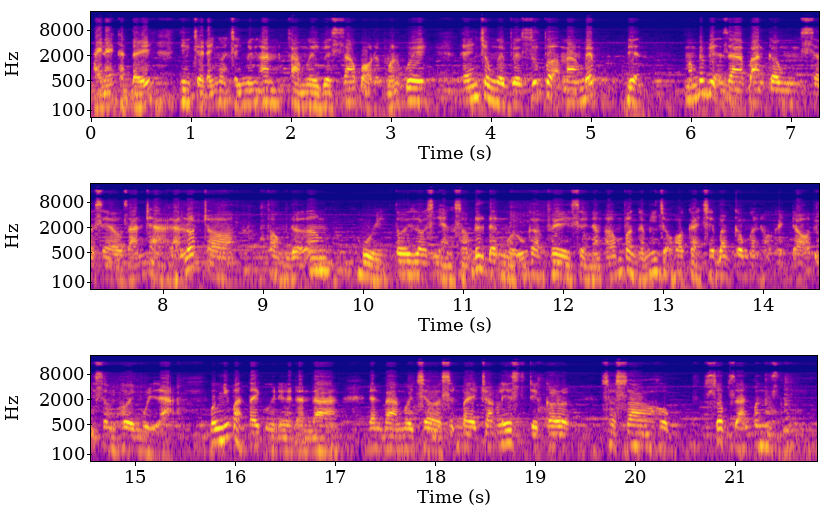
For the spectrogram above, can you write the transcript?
ai nấy thật đấy, nhưng trời đánh còn tránh miếng ăn, phàm người Việt sao bỏ được món quê. Thế anh chồng người Việt giúp vợ mang bếp điện, mang bếp điện ra ban công xèo xèo dán trả đã lót cho phòng đỡ mùi. Tôi lo chị hàng xóm Đức đang ngồi uống cà phê, sưởi nắng ấm và ngắm những chậu hoa cảnh trên ban công căn hộ cạnh đó bị xông hơi mùi lạ. Bỗng những bàn tay của người đàn bà, đàn bà ngồi chờ sân bay Charles de Gaulle, so so hộp xốp dán băng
